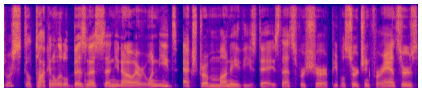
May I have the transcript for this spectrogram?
we're still talking a little business. And you know, everyone needs extra money these days. That's for sure. People searching for answers.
